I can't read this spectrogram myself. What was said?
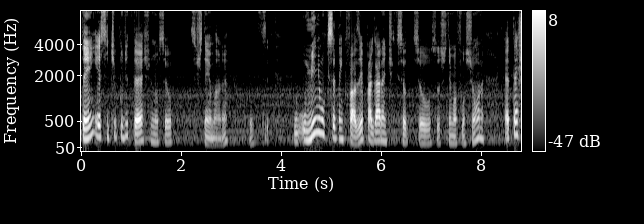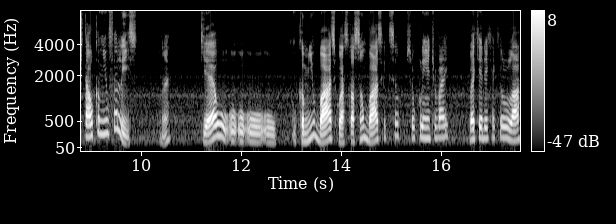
tem esse tipo de teste no seu sistema. Né? O mínimo que você tem que fazer para garantir que seu, seu, seu sistema funciona é testar o caminho feliz, né? que é o, o, o, o, caminho básico, a situação básica que seu, seu cliente vai, vai querer que aquilo lá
